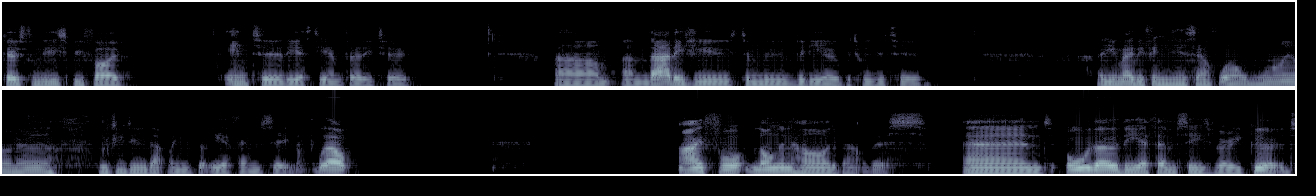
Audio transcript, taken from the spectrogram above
goes from the ECP5 into the STM32. Um, and that is used to move video between the two. And you may be thinking to yourself, well, why on earth would you do that when you've got the FMC? Well, I thought long and hard about this. And although the FMC is very good,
